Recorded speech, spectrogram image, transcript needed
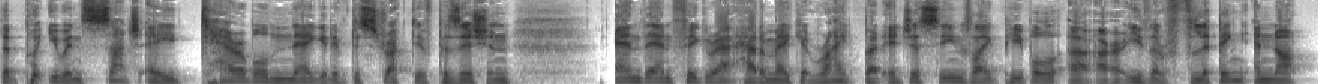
that put you in such a terrible, negative, destructive position. And then figure out how to make it right. But it just seems like people are either flipping and not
